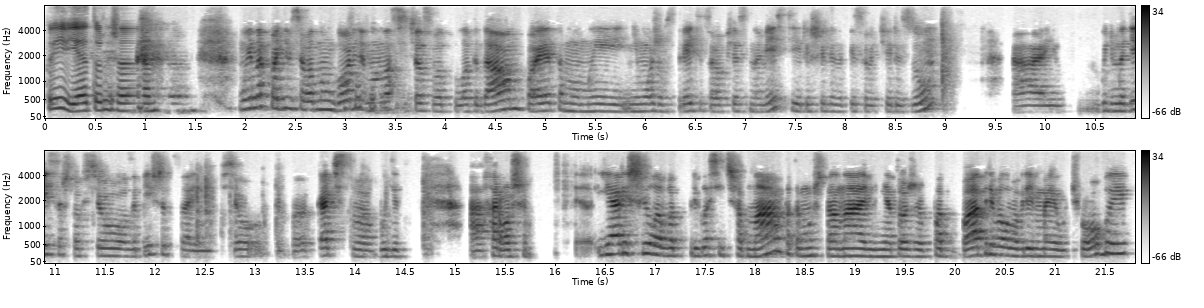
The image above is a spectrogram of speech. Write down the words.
Привет, Ульжан. Мы находимся в одном городе, но у нас сейчас вот локдаун, поэтому мы не можем встретиться в общественном месте и решили записывать через Zoom. Будем надеяться, что все запишется и все как бы, качество будет хорошим. Я решила вот пригласить Шабна, потому что она меня тоже подбадривала во время моей учебы,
